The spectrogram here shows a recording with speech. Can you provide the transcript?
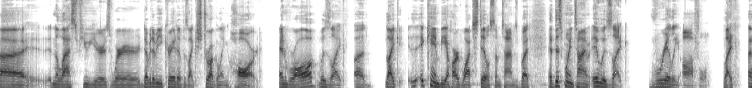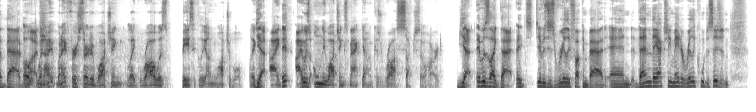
uh, in the last few years where WWE creative was like struggling hard, and Raw was like a like it can be a hard watch still sometimes, but at this point in time, it was like really awful like a bad oh, watch. when I when I first started watching, like Raw was basically unwatchable. Like yeah, I it, I was only watching SmackDown because Raw sucked so hard. Yeah, it was like that. It it was just really fucking bad. And then they actually made a really cool decision.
